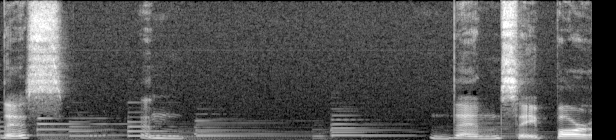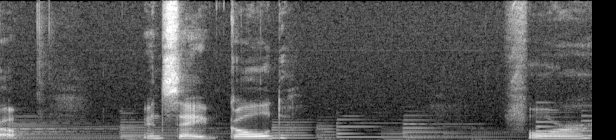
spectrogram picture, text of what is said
this, and then say borrow, and say gold for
